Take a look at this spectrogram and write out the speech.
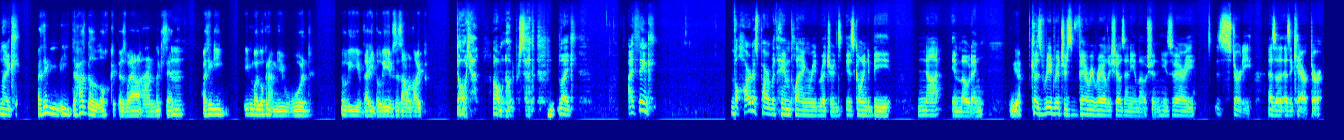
Like, I think he, he has the look as well, and like you said, Mm. I think he even by looking at him, you would believe that he believes his own hype. Oh yeah. Oh, one hundred percent. Like, I think the hardest part with him playing Reed Richards is going to be not emoting Yeah, because Reed Richards very rarely shows any emotion. He's very sturdy as a as a character.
